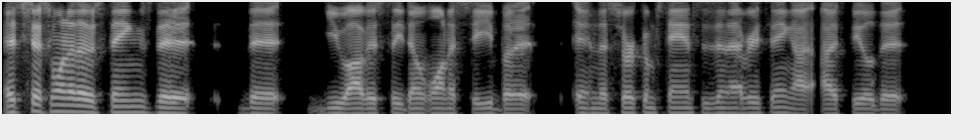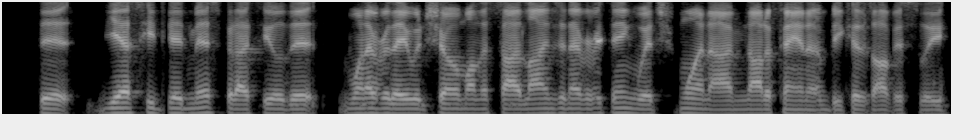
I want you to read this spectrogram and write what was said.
it's just one of those things that that you obviously don't want to see, but in the circumstances and everything, I, I feel that that yes, he did miss, but I feel that whenever they would show him on the sidelines and everything, which one I'm not a fan of because obviously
